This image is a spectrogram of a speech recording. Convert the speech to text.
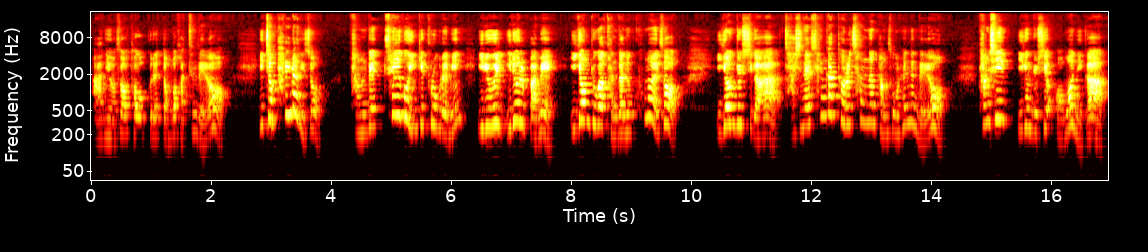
아니어서 더욱 그랬던 것 같은데요. 2008년이죠. 당대 최고 인기 프로그램인 일요일 일요일 밤에 이경규가 간다는 코너에서 이경규 씨가 자신의 생가터를 찾는 방송을 했는데요. 당시 이경규 씨 어머니가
